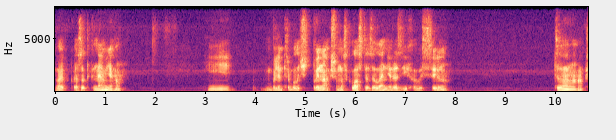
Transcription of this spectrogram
Давай поки заткнемо його. І. Блін, треба було чуть по-інакшому скласти, зелені роз'їхались сильно. Так.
